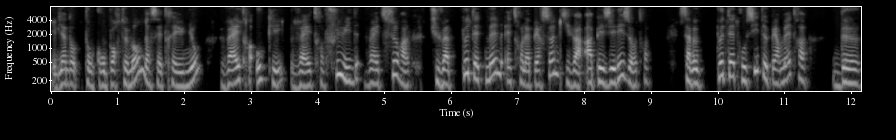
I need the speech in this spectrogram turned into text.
eh bien, ton comportement dans cette réunion va être OK, va être fluide, va être serein. Tu vas peut-être même être la personne qui va apaiser les autres. Ça va peut-être aussi te permettre de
